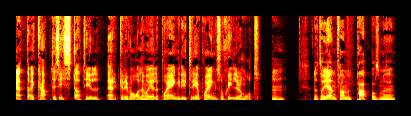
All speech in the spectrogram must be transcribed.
äta ikapp det sista till ärkerivalen vad gäller poäng. Det är ju tre poäng som skiljer dem åt. Mm. Nu tar Hjelm fram ett papper som är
